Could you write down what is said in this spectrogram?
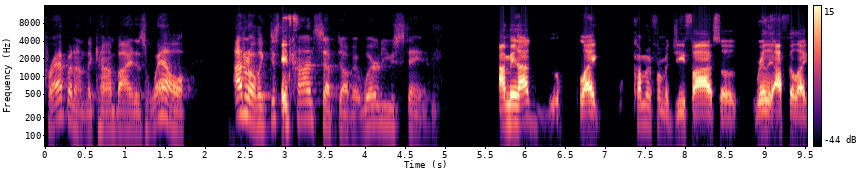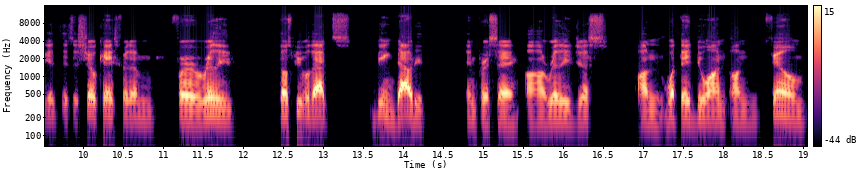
crapping on the combine as well. I don't know, like, just the It's- concept of it. Where do you stand? I mean, I like coming from a G five, so really, I feel like it, it's a showcase for them for really those people that's being doubted, in per se, uh, really just on what they do on on film.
